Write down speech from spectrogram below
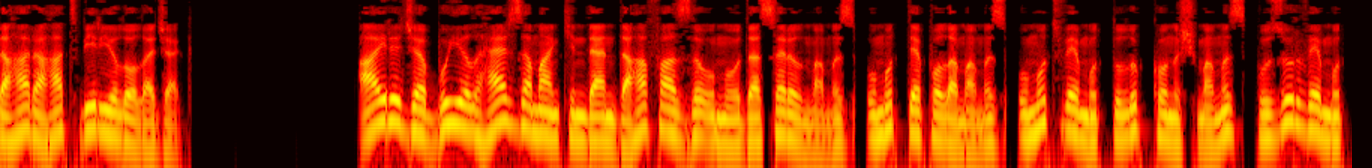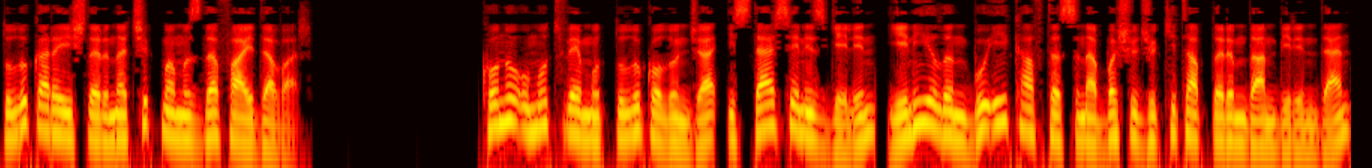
daha rahat bir yıl olacak. Ayrıca bu yıl her zamankinden daha fazla umuda sarılmamız, umut depolamamız, umut ve mutluluk konuşmamız, huzur ve mutluluk arayışlarına çıkmamızda fayda var. Konu umut ve mutluluk olunca, isterseniz gelin, yeni yılın bu ilk haftasına başucu kitaplarımdan birinden,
